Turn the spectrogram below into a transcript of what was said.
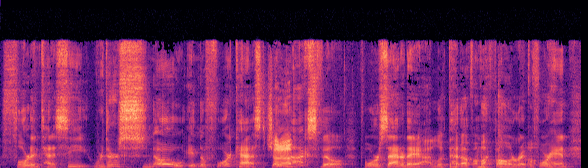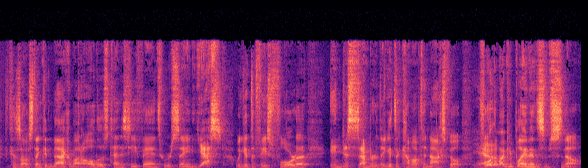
Florida and Tennessee, where there's snow in the forecast Shut in up. Knoxville for Saturday. I looked that up on my phone right oh. beforehand because I was thinking back about all those Tennessee fans who were saying, yes, we get to face Florida in December. They get to come up to Knoxville. Yeah. Florida might be playing in some snow.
